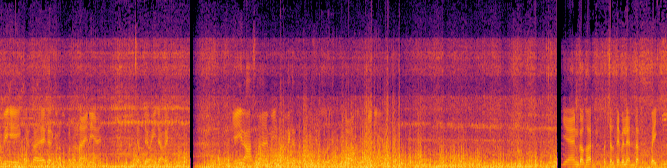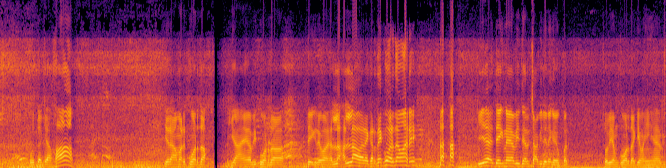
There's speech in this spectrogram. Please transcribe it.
अभी कैसा है, घर के उनको पसंद आए, नहीं आए। चलते वहीं जा रहे हैं। यही रास्ता है मेन। हमारे घर से थोड़ी सी दूर है, ज़्यादा दूर में नहीं है। ये है इनका घर और चलते पहले अंदर। भाई होता क्या? हाँ! ये रहा हमारे कुंवरदा ये आए अभी कुंवरदा देख रहे हो हल्ला हल्ला हमारे करते कुंवरदा हमारे ये देखने अभी जरा चाबी लेने गए ऊपर। तो अभी हम कुंवरदा के वहीं हैं अभी।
